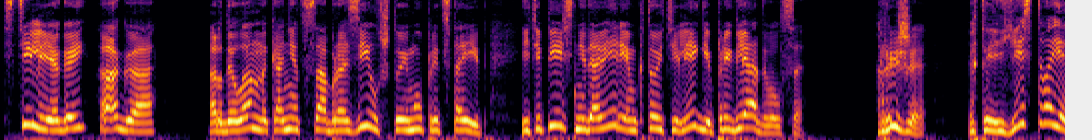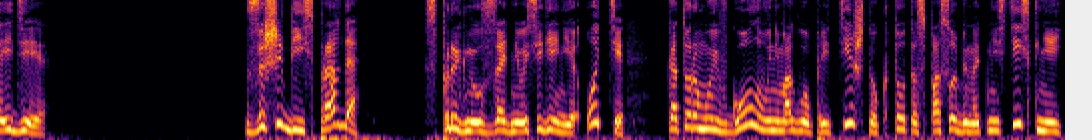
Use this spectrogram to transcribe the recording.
«С телегой, ага». Арделан наконец сообразил, что ему предстоит, и теперь с недоверием к той телеге приглядывался. «Рыжая, это и есть твоя идея?» «Зашибись, правда?» Спрыгнул с заднего сиденья Отти, которому и в голову не могло прийти, что кто-то способен отнестись к ней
